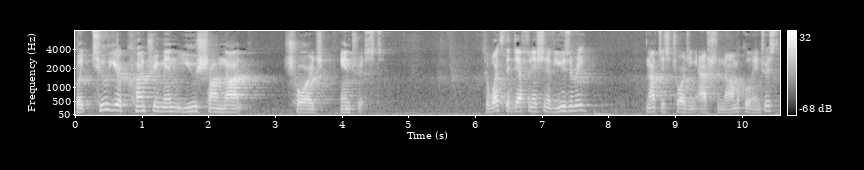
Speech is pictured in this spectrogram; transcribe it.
but to your countrymen you shall not charge interest." So what's the definition of usury? Not just charging astronomical interest.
